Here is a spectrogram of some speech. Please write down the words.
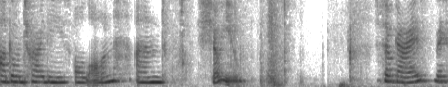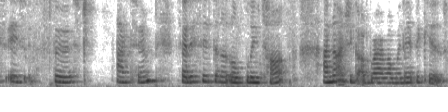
I'll go and try these all on and show you. So guys, this is the first item. So this is the little blue top. I've not actually got a bra on with it because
